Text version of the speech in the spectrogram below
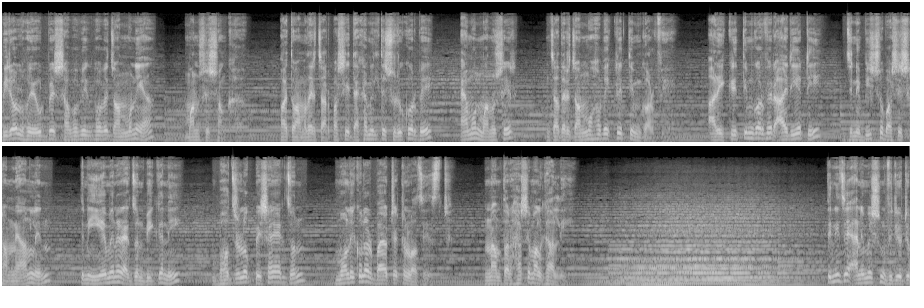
বিরল হয়ে উঠবে স্বাভাবিকভাবে জন্ম নেয়া মানুষের সংখ্যা। হয়তো আমাদের চারপাশেই দেখা মিলতে শুরু করবে এমন মানুষের যাদের জন্ম হবে কৃত্রিম গর্ভে। আর এই কৃত্রিম গর্ভের আইডিয়াটি যিনি বিশ্ববাসীর সামনে আনলেন, তিনি ইয়েমেনের একজন বিজ্ঞানী, ভদ্রলোক পেশায় একজন মলিকুলার বায়োটেকনোলজিস্ট। নাম তার হাসেমাল ঘালি তিনি যে অ্যানিমেশন ভিডিওটি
